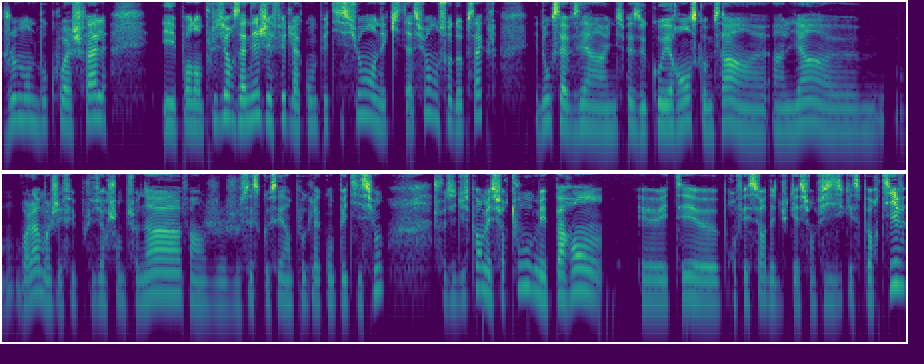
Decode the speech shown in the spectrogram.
Je monte beaucoup à cheval et pendant plusieurs années, j'ai fait de la compétition en équitation, en saut d'obstacle. Et donc, ça faisait une espèce de cohérence comme ça, un, lien. Euh, voilà, moi, j'ai fait plusieurs championnats. Enfin, je, je sais ce que c'est un peu que la compétition. Je faisais du sport, mais surtout, mes parents euh, étaient euh, professeurs d'éducation physique et sportive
